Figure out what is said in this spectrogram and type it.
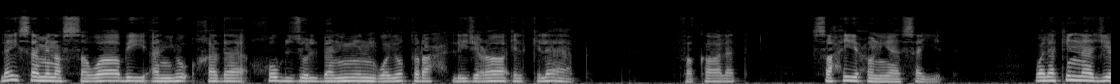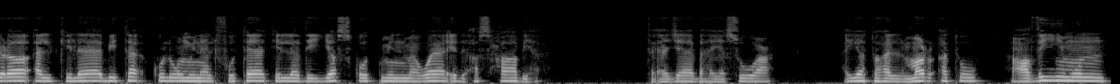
ليس من الصواب أن يؤخذ خبز البنين ويطرح لجراء الكلاب. فقالت صحيح يا سيد ولكن جراء الكلاب تأكل من الفتات الذي يسقط من موائد أصحابها. فأجابها يسوع أيتها المرأة عظيم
